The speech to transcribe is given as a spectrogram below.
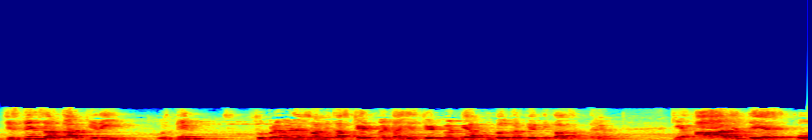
जिस दिन सरकार गिरी, उस दिन सुब्रमण्य स्वामी का स्टेटमेंट है ये स्टेटमेंट भी आप गूगल करके निकाल सकते हैं कि आज देश को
